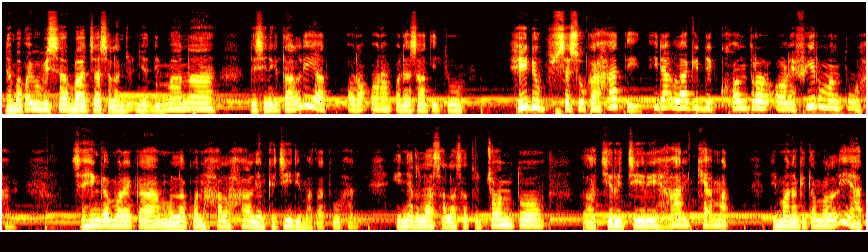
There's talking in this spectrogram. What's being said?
Dan Bapak Ibu bisa baca selanjutnya di mana di sini kita lihat orang-orang pada saat itu hidup sesuka hati, tidak lagi dikontrol oleh firman Tuhan, sehingga mereka melakukan hal-hal yang keji di mata Tuhan. Ini adalah salah satu contoh uh, ciri-ciri uh, hari kiamat, di mana kita melihat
